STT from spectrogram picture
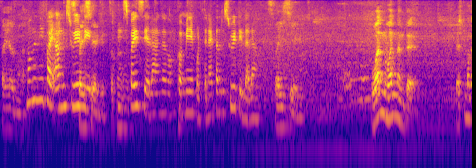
ಫೈವ್ ಮಗ ಮಗ ನೀ ಫೈ ಅವ್ನಿಗೆ ಸ್ವೀಟ್ ಸ್ಪೈಸಿ ಅಲ್ಲ ಹಂಗಾಗಿ ಅವ್ನು ಕಮ್ಮಿನೇ ಕೊಡ್ತೇನೆ. ಯಾಕಂದ್ರೆ ಸ್ವೀಟ್ ಇಲ್ಲಲ್ಲ. ಸ್ಪೈಸಿ ಆಗಿತ್ತು. ಒನ್ ಒನ್ ಅಂತೆ. ಎಷ್ಟು ಮಗ?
